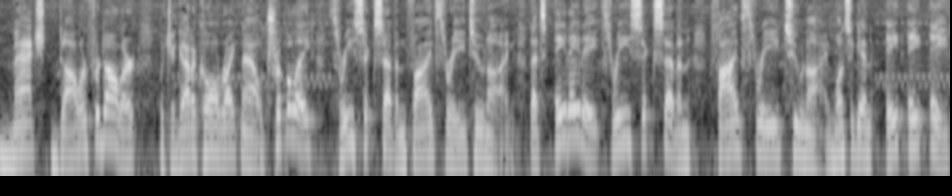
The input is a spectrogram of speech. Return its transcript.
matched dollar for dollar, but you got to call right now 888 367 5329. That's 888 367 5329. Once again, 888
